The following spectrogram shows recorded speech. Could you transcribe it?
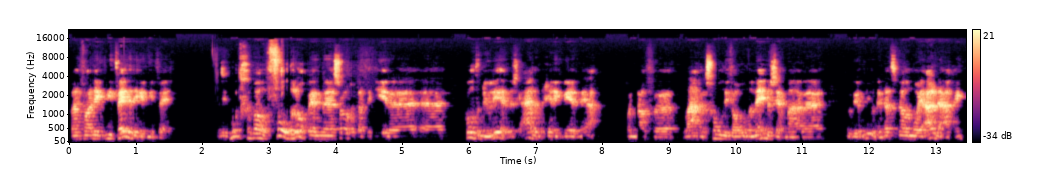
waarvan ik niet weet dat ik het niet weet. Dus ik moet gewoon vol erop en zorgen dat ik hier continu leer. Dus eigenlijk begin ik weer ja, vanaf lagere schoolniveau ondernemen, zeg maar, weer opnieuw. En dat is wel een mooie uitdaging.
